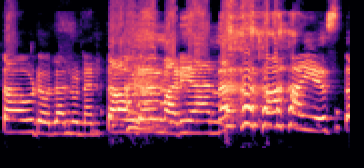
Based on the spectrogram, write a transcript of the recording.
Tauro, la luna en Tauro de Mariana. Ahí está.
